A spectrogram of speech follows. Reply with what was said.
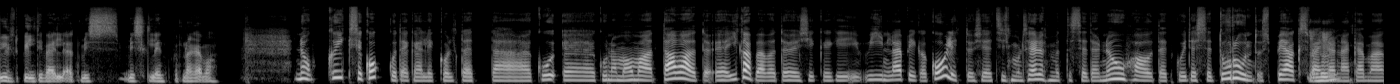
üldpildi välja, et mis, mis klient peab nägema? No kõik see kokku tegelikult, et äh, ku, äh, kuna ma oma tavad, äh, igapäevatöös ikkagi viin läbi ka koolitusi, et siis mul selles mõttes seda know-how'd, et kuidas see turundus peaks mm -hmm. välja nägema,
